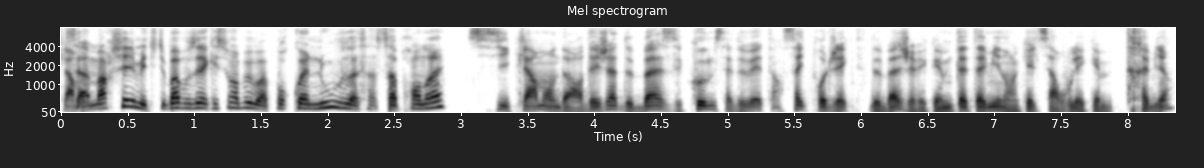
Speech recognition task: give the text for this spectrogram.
ça a marché, mais tu t'es pas posé la question un peu bah, pourquoi nous ça, ça, prendrait? Si, si, clairement. Alors déjà de base, comme ça devait être un side project, de base j'avais quand même Tatami dans lequel ça roulait quand même très bien.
